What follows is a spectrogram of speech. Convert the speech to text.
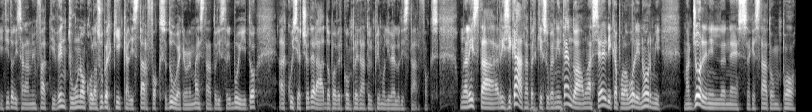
I titoli saranno infatti 21 con la super chicca di Star Fox 2 che non è mai stato distribuito, a cui si accederà dopo aver completato il primo livello di Star Fox. Una lista risicata perché Super Nintendo ha una serie di capolavori enormi, maggiore nel NES, che è stato un po'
